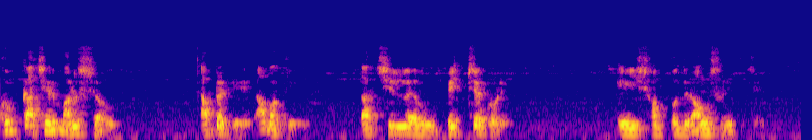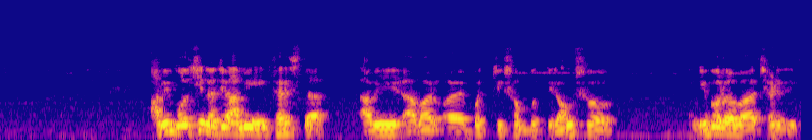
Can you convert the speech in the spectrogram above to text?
খুব কাছের মানুষরাও আপনাকে, আমাকে তাচ্ছিল্য এবং বেচ্চা করে এই সম্পদের অংশ নিতে চাই আমি বলছি না যে আমি ফেরেস্তা আমি আমার পৈতৃক সম্পত্তির অংশ নিব না বা ছেড়ে দিব।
